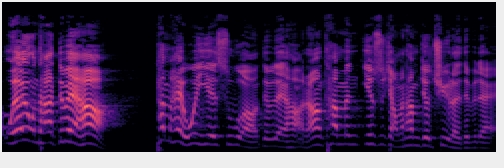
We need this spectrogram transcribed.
我要用它，对不对哈？他们还有问耶稣哦，对不对哈？然后他们耶稣讲完，他们就去了，对不对？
